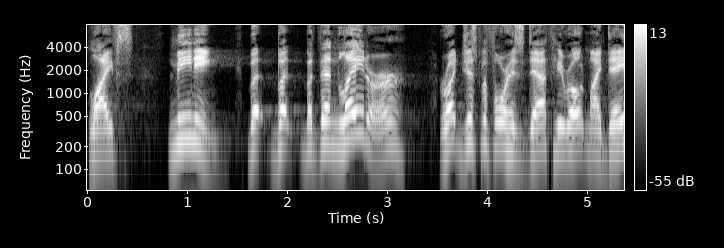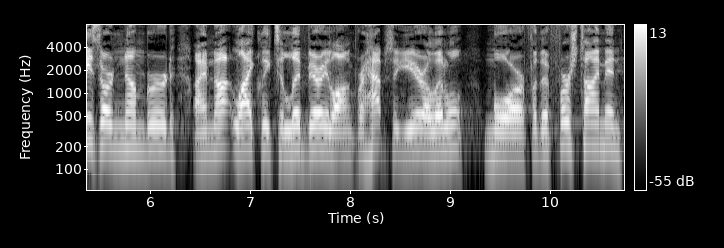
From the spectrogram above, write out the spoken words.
life's meaning. But, but, but then later, right just before his death, he wrote, My days are numbered. I am not likely to live very long, perhaps a year, a little more. For the first time in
